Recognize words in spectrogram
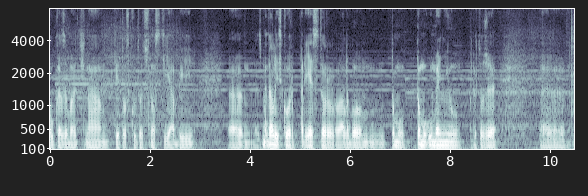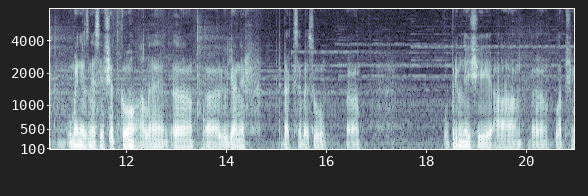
poukazovať na tieto skutočnosti, aby eh, sme dali skôr priestor alebo tomu, tomu umeniu, pretože eh, umenie znesie všetko, ale eh, ľudia nech teda k sebe sú úprimnejší a lepší.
